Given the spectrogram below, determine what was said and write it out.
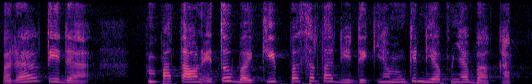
Padahal tidak. Empat tahun itu bagi peserta didik yang mungkin dia punya bakat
